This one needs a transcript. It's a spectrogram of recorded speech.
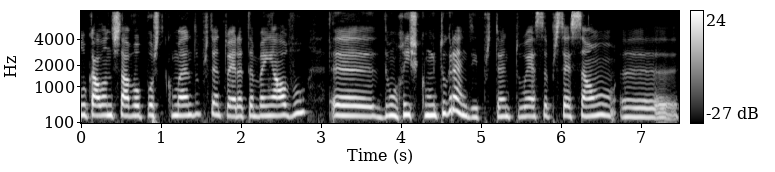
local onde estava o posto de comando, portanto, era também alvo uh, de um risco muito grande e, portanto, essa percepção uh,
